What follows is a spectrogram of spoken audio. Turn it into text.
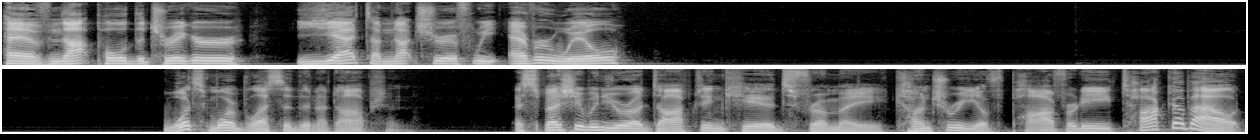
have not pulled the trigger yet. I'm not sure if we ever will. What's more blessed than adoption? Especially when you're adopting kids from a country of poverty. Talk about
